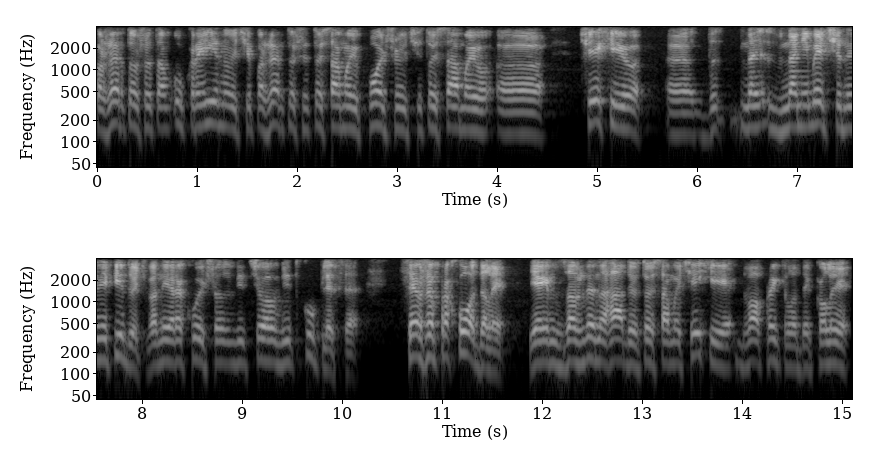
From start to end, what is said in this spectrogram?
пожертвувавши там Україною, чи пожертвувавши той самою Польщею, чи той самою е, Чехією, е, на, на Німеччину не підуть. Вони рахують, що від цього відкупляться. Це вже проходили. Я їм завжди нагадую в той самій Чехії два приклади, коли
